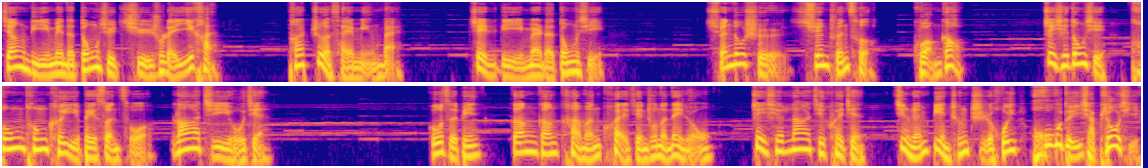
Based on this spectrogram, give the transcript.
将里面的东西取出来一看，他这才明白，这里面的东西全都是宣传册、广告，这些东西通通可以被算作垃圾邮件。谷子斌刚刚看完快件中的内容，这些垃圾快件竟然变成纸灰，呼的一下飘起，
